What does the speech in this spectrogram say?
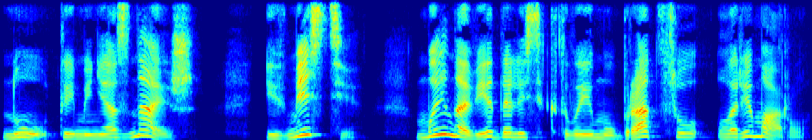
ну, ты меня знаешь. И вместе мы наведались к твоему братцу Ларимару.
